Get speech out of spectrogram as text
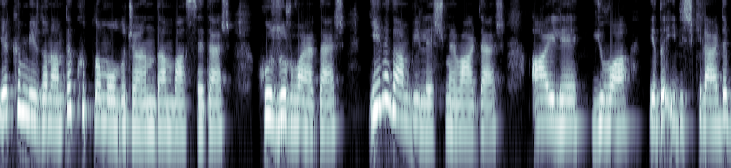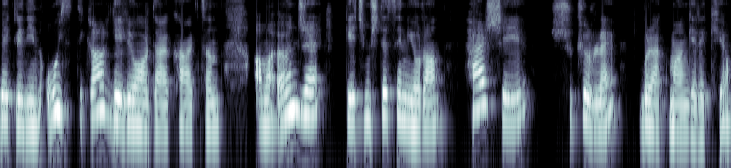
Yakın bir dönemde kutlama olacağından bahseder. Huzur var der. Yeniden birleşme var der. Aile, yuva ya da ilişkilerde beklediğin o istikrar geliyor der kartın. Ama önce geçmişte seni yoran her şeyi şükürle bırakman gerekiyor.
